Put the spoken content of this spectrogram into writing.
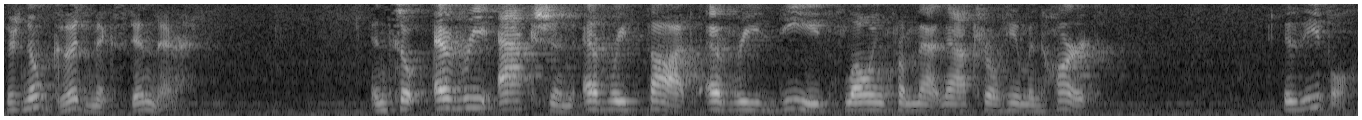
there's no good mixed in there. And so every action, every thought, every deed flowing from that natural human heart is evil.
